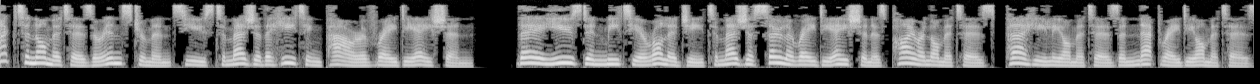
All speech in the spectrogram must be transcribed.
Actinometers are instruments used to measure the heating power of radiation. They are used in meteorology to measure solar radiation as pyranometers, pyrheliometers and net radiometers.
